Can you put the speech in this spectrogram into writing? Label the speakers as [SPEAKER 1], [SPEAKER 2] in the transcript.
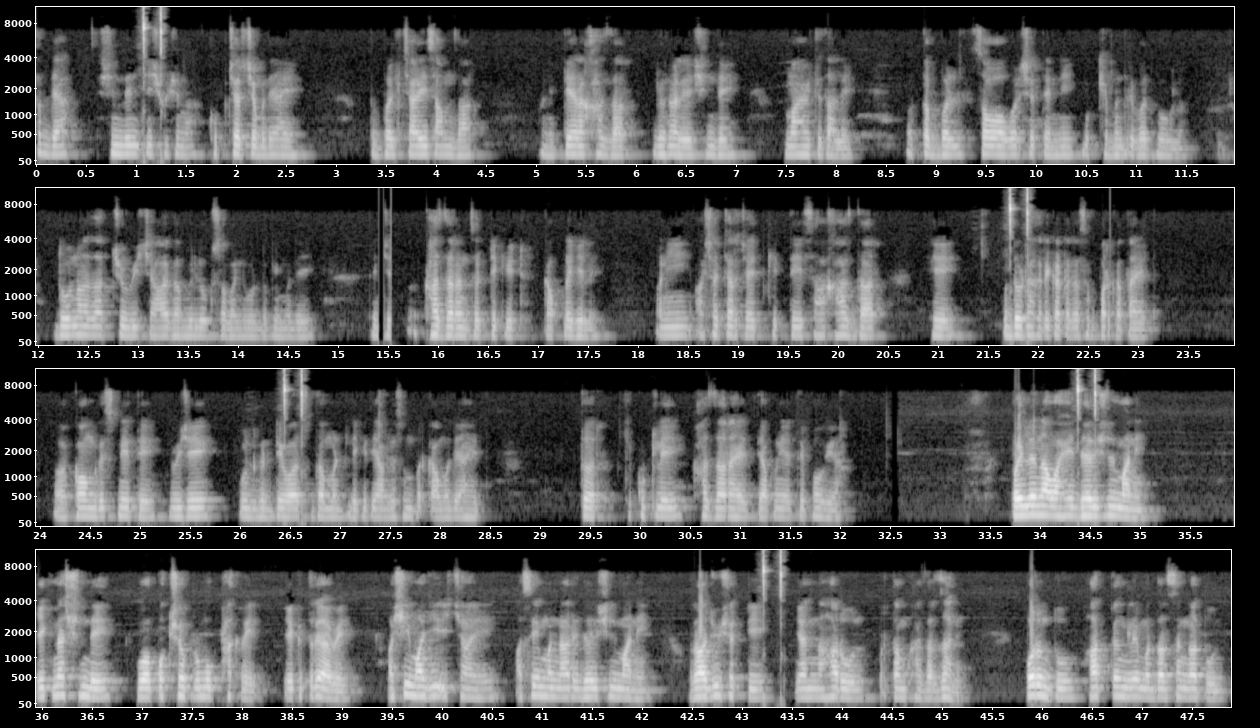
[SPEAKER 1] सध्या शिंदेंची शिवसेना खूप चर्चेमध्ये आहे. तब्बल चाळीस आमदार आणि तेरा खासदार घेऊन आलेले शिंदे महायुतीत आले. व तब्बल सव्वा वर्ष त्यांनी मुख्यमंत्रीपद भोगलं. दोन हजार चोवीसच्या आगामी लोकसभा निवडणुकीमध्ये त्यांचे खासदारांचं तिकीट कापलं गेले. आणि अशा चर्चा आहेत की ते सहा खासदार हे उद्धव ठाकरे गटाच्या संपर्कात आहेत. काँग्रेस नेते विजय वनगंटेवार सुद्धा म्हटले की ते आमच्या संपर्कामध्ये आहेत. तर ते कुठले खासदार आहेत ते आपण येथे पाहूया. पहिलं नाव आहे धैर्यशील माने. एकनाथ शिंदे व पक्षप्रमुख ठाकरे एकत्र यावे अशी माझी इच्छा आहे असे म्हणणारे धैर्यशील माने राजू शेट्टी यांना हरवून प्रथम खासदार झाले. परंतु हातकंगले मतदारसंघातून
